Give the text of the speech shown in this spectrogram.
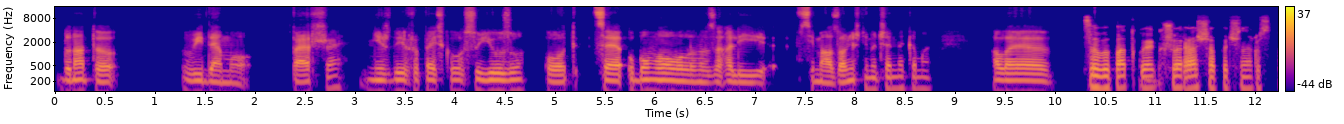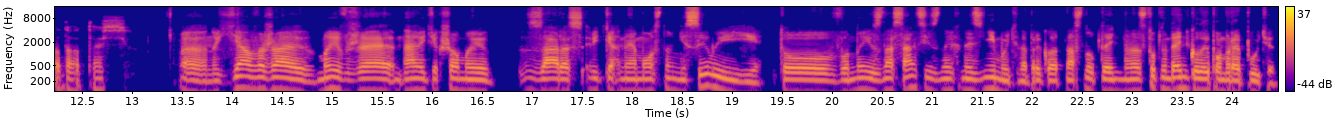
до НАТО війдемо перше, ніж до Європейського Союзу. От це обумовлено взагалі всіма зовнішніми чинниками, але це в випадку, якщо Раша почне розпадатись. Е, ну я вважаю, ми вже навіть якщо ми зараз відтягнемо основні сили її, то вони з нас санкцій з них не знімуть, наприклад, наступний на наступний день, коли помре Путін.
